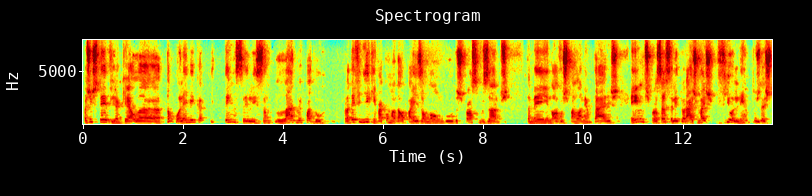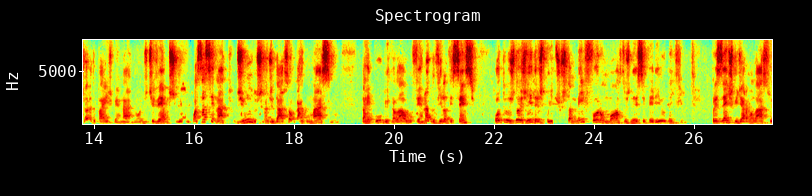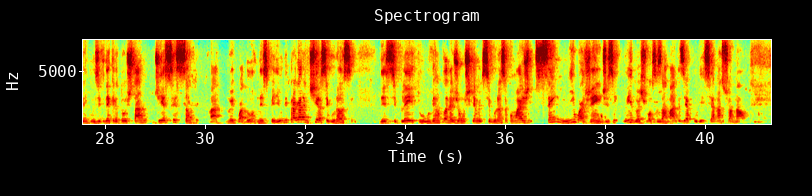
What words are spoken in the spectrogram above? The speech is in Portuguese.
a gente teve aquela tão polêmica e tensa eleição lá no Equador para definir quem vai comandar o país ao longo dos próximos anos. Também novos parlamentares, em um dos processos eleitorais mais violentos da história do país, Bernardo, onde tivemos o assassinato de um dos candidatos ao cargo máximo da República, lá o Fernando Vila Vicêncio, Outros dois líderes políticos também foram mortos nesse período, enfim. O presidente Guilherme Lasso, inclusive, decretou o estado de exceção lá no Equador nesse período, e para garantir a segurança desse pleito, o governo planejou um esquema de segurança com mais de 100 mil agentes, incluindo as Forças Armadas e a Polícia Nacional.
